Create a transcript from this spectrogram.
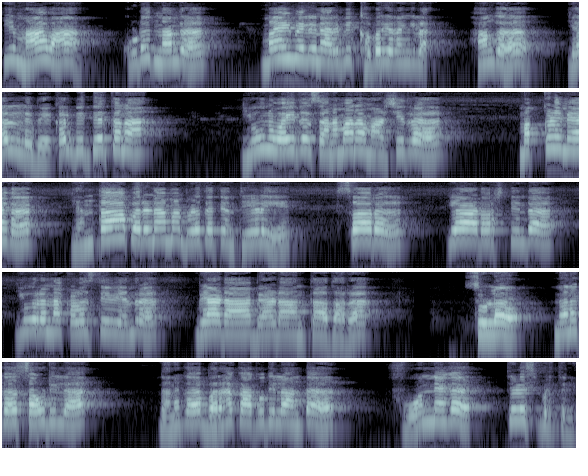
ಈ ಮಾವ ಕುಡಿದ್ನಂದ್ರ ಮೈ ಮೇಲಿನ ಅರ್ಬಿ ಖಬರ್ ಇರಂಗಿಲ್ಲ. ಹಂಗ ಎಲ್ಲಿ ಬೇಕಲ್ಲಿ ಬಿದ್ದಿರ್ತಾನ. ಇವನು ಒಯ್ದು ಸನ್ಮಾನ ಮಾಡಿಸಿದ್ರ ಮಕ್ಕಳ ಮ್ಯಾಗ ಎಂಥ ಪರಿಣಾಮ ಬೀಳ್ತೈತಿ ಅಂತ ಹೇಳಿ ಸರ್ ಎರಡು ವರ್ಷದಿಂದ ಇವರನ್ನ ಕಳಿಸ್ತೀವಿ ಅಂದ್ರೆ ಬೇಡ ಬೇಡ ಅಂತ ಅದಾರ. ಸುಳ್ಳ ನನಗ ಸೌಡಿಲ್ಲ, ನನಗ ಬರಕಾಗುದಿಲ್ಲ ಅಂತ ಫೋನ್ಯಾಗ ತಿಳಿಸ್ಬಿಡ್ತೀನಿ.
